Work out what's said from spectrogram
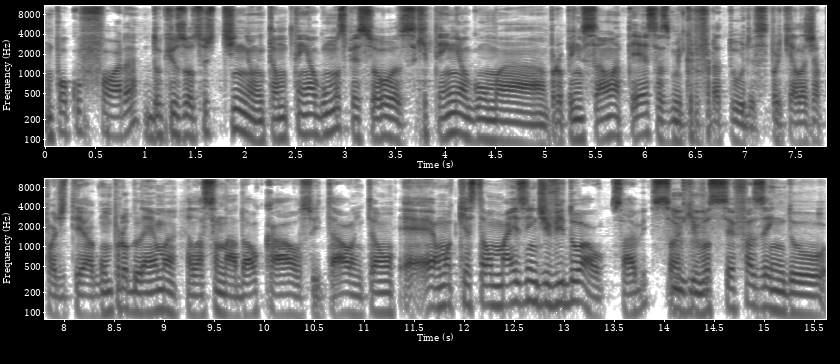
um pouco fora do que os outros tinham. Então tem algumas pessoas que têm alguma propensão a ter essas microfraturas, porque ela já pode ter algum problema relacionado ao cálcio e tal. Então é é uma questão mais individual, sabe? Só que você fazendo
